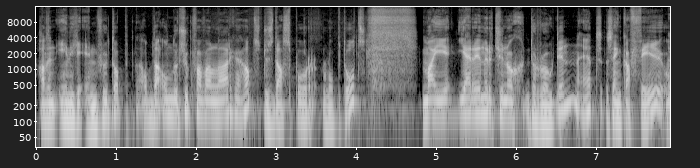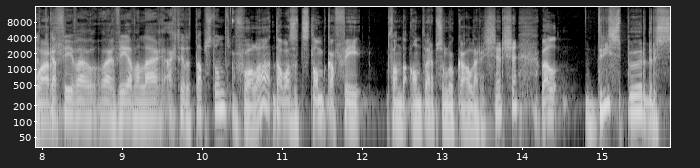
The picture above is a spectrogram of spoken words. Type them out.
hadden enige invloed op, op dat onderzoek van Van Laar gehad. Dus dat spoor loopt dood. Maar je, je, herinnert je nog de Road In, het, zijn café. Het waar, café waar, waar Vera van Laar achter de tap stond. Voilà, dat was het stamcafé van de Antwerpse lokale recherche. Wel, drie speurders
